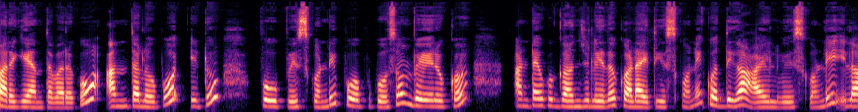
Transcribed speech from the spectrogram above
మరిగేంత వరకు అంతలోపు ఇటు పోపు వేసుకోండి. పోపు కోసం వేరొక అంటే ఒక గంజు లేదా కడాయి తీసుకొని కొద్దిగా ఆయిల్ వేసుకోండి. ఇలా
